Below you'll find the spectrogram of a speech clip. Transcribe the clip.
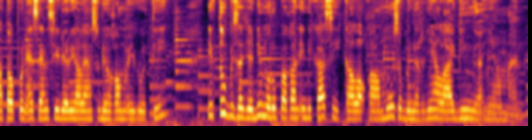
ataupun esensi dari hal yang sudah kamu ikuti, itu bisa jadi merupakan indikasi kalau kamu sebenarnya lagi nggak nyaman.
